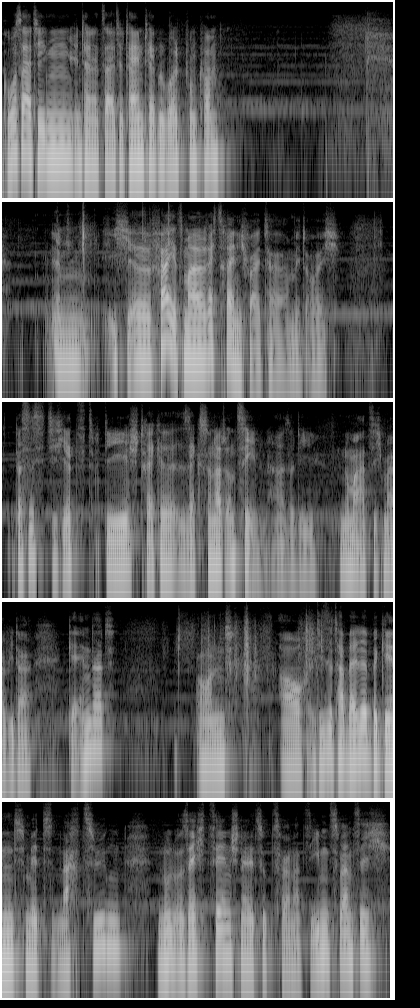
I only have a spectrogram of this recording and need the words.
großartigen Internetseite timetableworld.com. Ähm, ich äh, fahre jetzt mal rechtsreinig weiter mit euch. Das ist jetzt die Strecke 610. Also die Nummer hat sich mal wieder geändert. Und auch diese Tabelle beginnt mit Nachtzügen 0.16 Uhr, Schnellzug 227,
